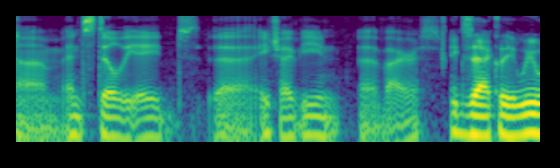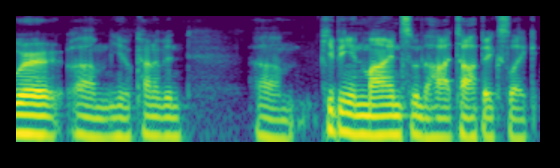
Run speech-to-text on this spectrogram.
um, and still the AIDS, uh, HIV uh, virus. Exactly. We were um, you know kind of in um, keeping in mind some of the hot topics like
